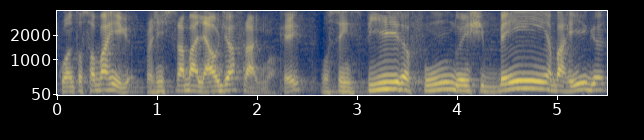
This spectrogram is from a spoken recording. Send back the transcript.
quanto a sua barriga, para a gente trabalhar o diafragma, ok? Você inspira fundo, enche bem a barriga barriga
